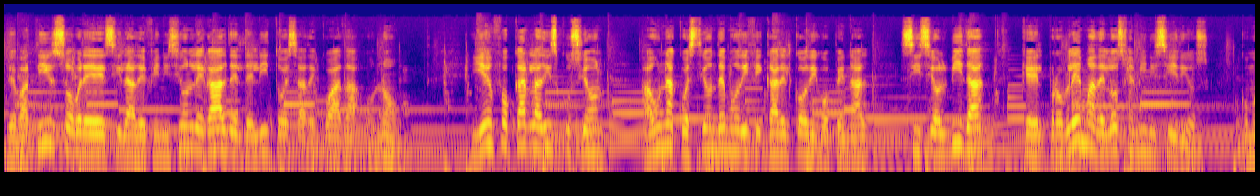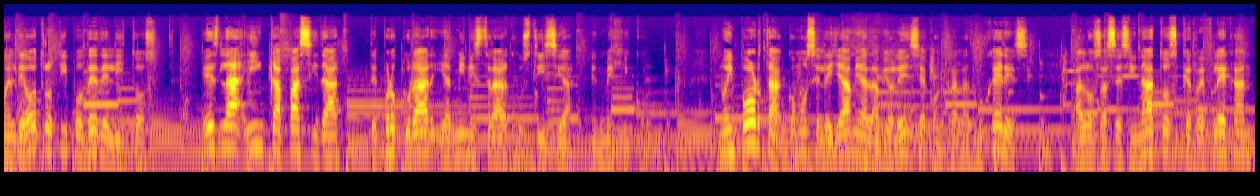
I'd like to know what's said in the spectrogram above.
debatir sobre si la definición legal del delito es adecuada o no, y enfocar la discusión a una cuestión de modificar el Código Penal si se olvida que el problema de los feminicidios, como el de otro tipo de delitos, es la incapacidad de procurar y administrar justicia en México. No importa cómo se le llame a la violencia contra las mujeres, a los asesinatos que reflejan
